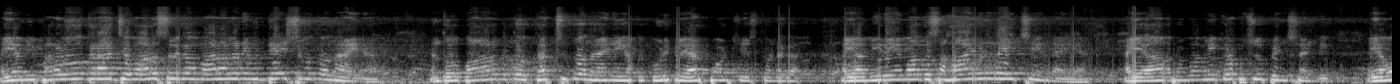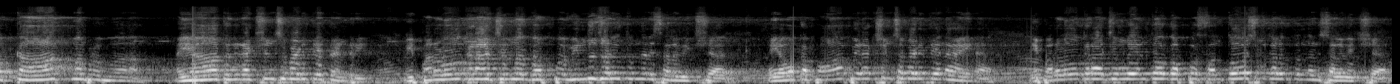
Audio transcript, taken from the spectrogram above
అయ్యా మీ పరలోక రాజ్య వారసులుగా మారాలనే ఉద్దేశంతో నాయన ఎంతో భారముతో ఖర్చుతో నాయన ఈ యొక్క కోడికలు ఏర్పాటు చేసుకుండగా అయ్యా మీరే మాకు సహాయం దయచేయండి అయ్యా. అయ్యా ప్రభా మీ కృప చూపించండి. అయ్యా ఒక్క ఆత్మ ప్రభు అయ్యా అతని రక్షించబడితే తండ్రి. మీ పరలోక రాజ్యంలో గొప్ప విందు జరుగుతుందని సెలవిచ్చారు. అయ్యా ఒక పాపి రక్షించబడితే నాయన ఈ పరలోక రాజ్యంలో ఎంతో గొప్ప సంతోషం కలుగుతుందని సెలవిచ్చారు.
